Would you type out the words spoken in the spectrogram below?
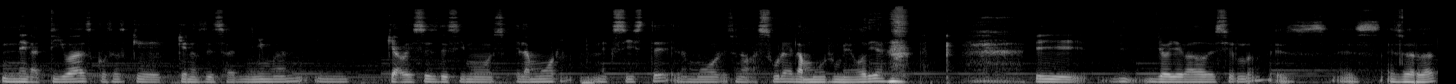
negativas, cosas que, nos desaniman y que a veces decimos, el amor no existe, el amor es una basura, el amor me odia. y yo he llegado a decirlo, es, es verdad.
